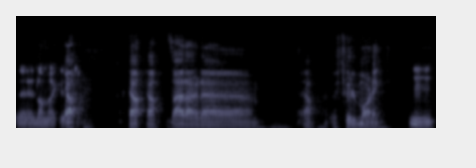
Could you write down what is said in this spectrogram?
uh, Danmark rundt. Ja. ja. ja, der er det ja, full måling. Mm.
